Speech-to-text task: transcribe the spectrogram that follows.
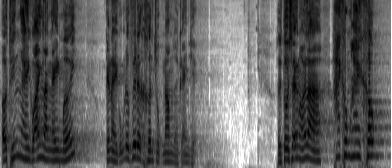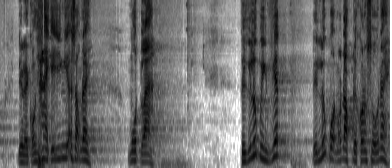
ờ, ở thế ngày của anh là ngày mới. Cái này cũng được viết được hơn chục năm rồi các anh chị thì tôi sẽ nói là 2020 điều này có hai cái ý nghĩa rộng đây. Một là, từ cái lúc mình viết đến lúc bọn nó đọc được con số này,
